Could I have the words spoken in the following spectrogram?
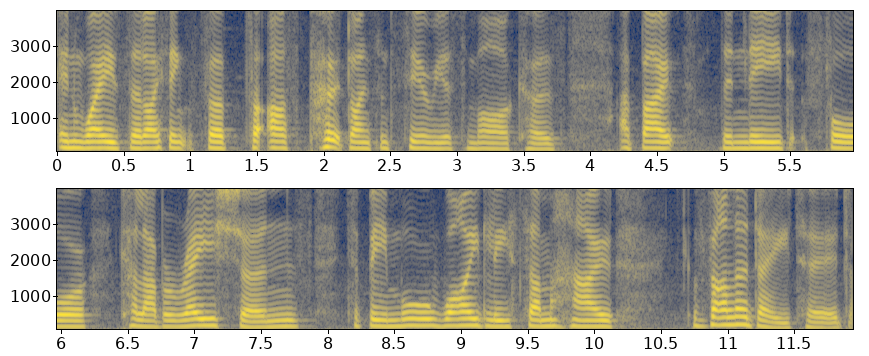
in ways that I think for, for us put down some serious markers about the need for collaborations to be more widely somehow validated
